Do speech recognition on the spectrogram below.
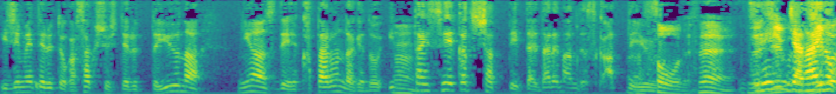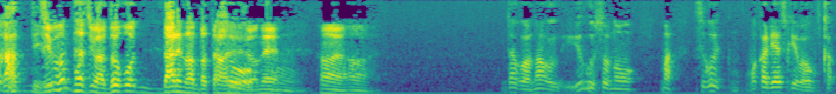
いじめてるとか搾取してるっていうようなニュアンスで語るんだけど、一体生活者って一体誰なんですかっていう。そうですね。全員じゃないのかっていう自分たちはどこ、誰なんだって話ですよね。そうはいはい。だからなんかよくその、まあ、すごい分かりやすく言えばか、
